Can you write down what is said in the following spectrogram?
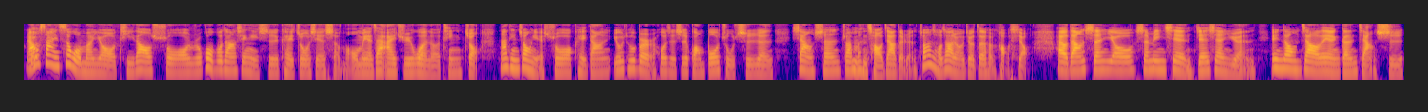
然后上一次我们有提到说，如果不当心理师可以做些什么，我们也在 IG 问了听众，那听众也说可以当 YouTuber 或者是广播主持人、相声专门吵架的人，专门吵架的人，我觉得这个很好笑，还有当声优、生命线接线员、运动教练跟讲师。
